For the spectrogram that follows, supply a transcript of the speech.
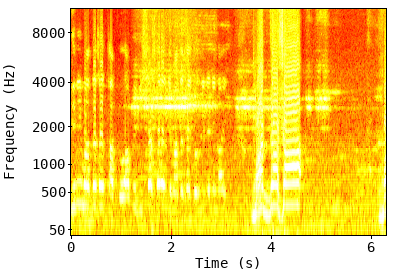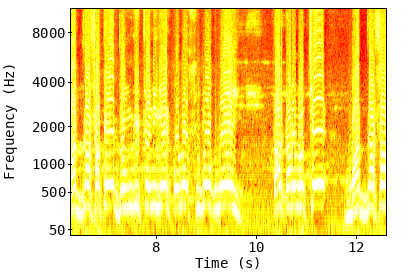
তিনি মাদ্রাসার ছাত্র। আপনি বিশ্বাস করেন যে মাদ্রাসায় জঙ্গি ট্রেনিং হয় মাদ্রাসা, মাদ্রাসাতে জঙ্গি ট্রেনিং এর কোনো সুযোগ নেই। তার কারণ হচ্ছে মাদ্রাসা,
